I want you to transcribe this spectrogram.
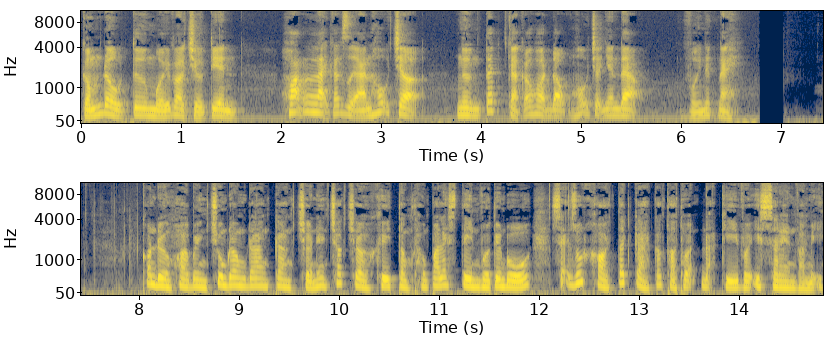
cấm đầu tư mới vào Triều Tiên, hoãn lại các dự án hỗ trợ, ngừng tất cả các hoạt động hỗ trợ nhân đạo với nước này. Con đường hòa bình Trung Đông đang càng trở nên chắc chờ khi Tổng thống Palestine vừa tuyên bố sẽ rút khỏi tất cả các thỏa thuận đã ký với Israel và Mỹ.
